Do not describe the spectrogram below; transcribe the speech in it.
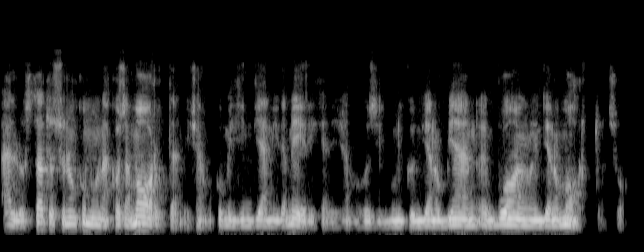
allo Stato se non come una cosa morta, diciamo, come gli indiani d'America, diciamo così, l'unico indiano bianco, buono, indiano morto, insomma.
